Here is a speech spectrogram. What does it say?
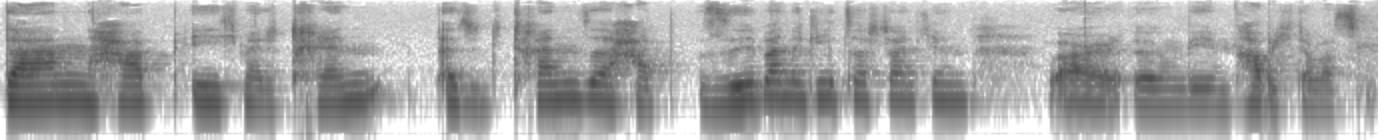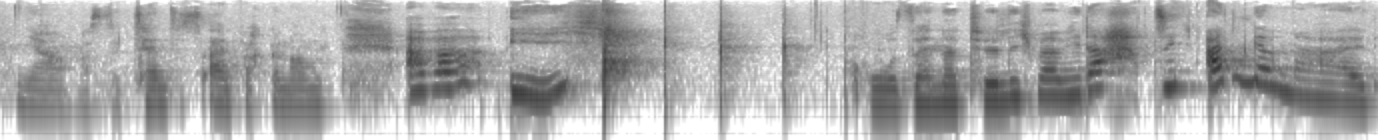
dann habe ich meine Trense, also die Trense hat silberne Glitzersteinchen weil irgendwie habe ich da was, ja, was Dezentes einfach genommen. Aber ich, Rosa natürlich mal wieder, hat sie angemalt.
